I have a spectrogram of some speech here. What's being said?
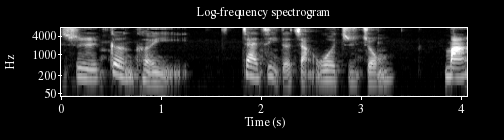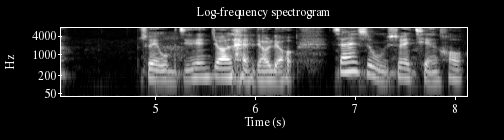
是更可以在自己的掌握之中吗？所以我们今天就要来聊聊三十五岁前后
